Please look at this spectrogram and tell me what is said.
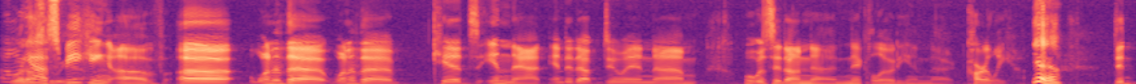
Oh What else yeah. do we have? Speaking of, uh, one of the one of the kids in that ended up doing um, what was it on uh, Nickelodeon? Uh, Carly. yeah, Did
